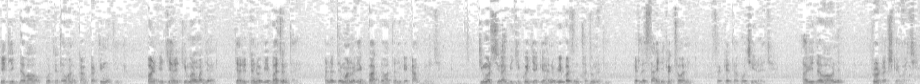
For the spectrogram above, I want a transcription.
કેટલીક દવાઓ પોતે દવાનું કામ કરતી નથી. પણ એ જ્યારે ટ્યુમરમાં જાય, ત્યારે તેનું વિભાજન થાય. અને તેમાંનો એક ભાગ દવા તરીકે કામ કરે છે. ટ્યુમર સિવાય બીજી કોઈ જગ્યાએનું વિભાજન થતું નથી. એટલે સાઈડ ઇફેક્ટ થવાની શક્યતા ઓછી રહે છે. આવી દવાઓને પ્રોડક્ટ્સ કહેવાય છે.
